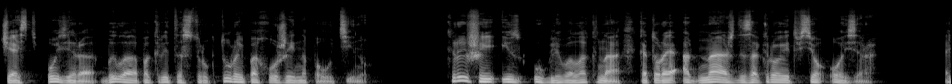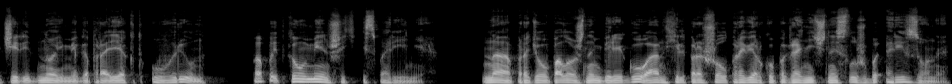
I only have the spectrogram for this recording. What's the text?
Часть озера была покрыта структурой, похожей на паутину. Крышей из углеволокна, которая однажды закроет все озеро. Очередной мегапроект «Уврюн» – попытка уменьшить испарение. На противоположном берегу Анхель прошел проверку пограничной службы Аризоны.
